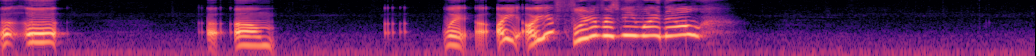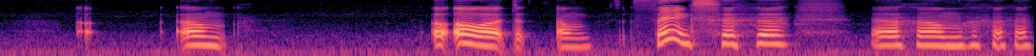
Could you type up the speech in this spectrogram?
Uh, uh, uh um, Wait, are you are you flirting with me right now? Uh, um. Oh, oh uh, th um, thanks. uh, um.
